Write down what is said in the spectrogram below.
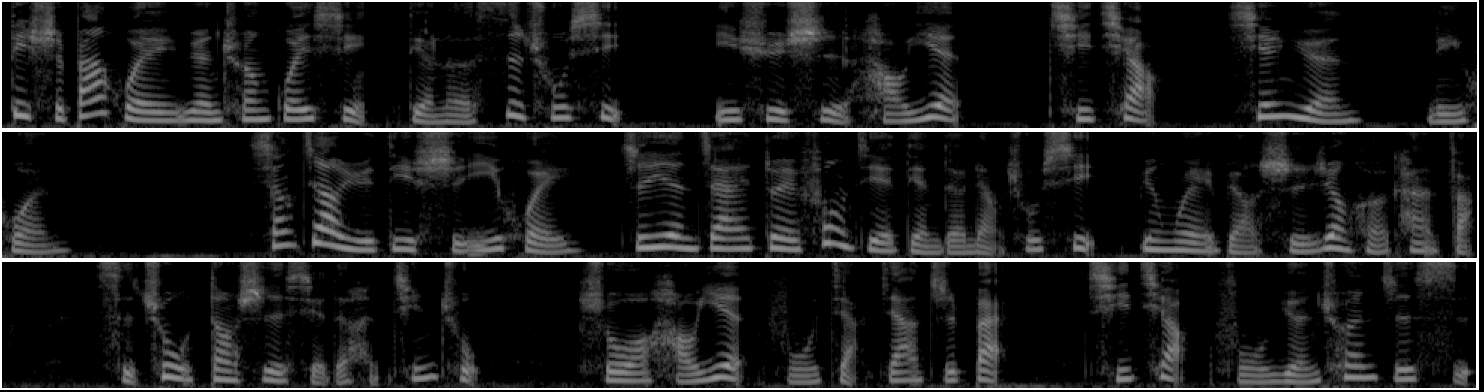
第十八回元春归省，点了四出戏，依序是豪宴、七巧、仙缘、离魂。相较于第十一回，脂砚斋对凤姐点的两出戏，并未表示任何看法。此处倒是写得很清楚，说豪宴服贾家之败。七巧扶元春之死，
